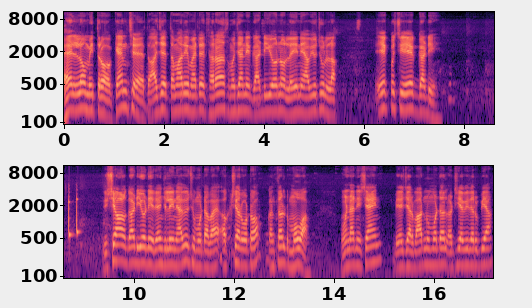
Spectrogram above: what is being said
હેલો મિત્રો, કેમ છે? તો આજે તમારી માટે સરસ મજાની ગાડીઓનો લઈને આવ્યો છું. એક પછી એક ગાડી. વિશાળ ગાડીઓની રેન્જ લઈને આવ્યો છું મોટાભાઈ. Akshar auto consult Mova. હોન્ડાની શાઇન, બે હજાર બારનું મોડલ, અઠ્યાવીસ રૂપિયા.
